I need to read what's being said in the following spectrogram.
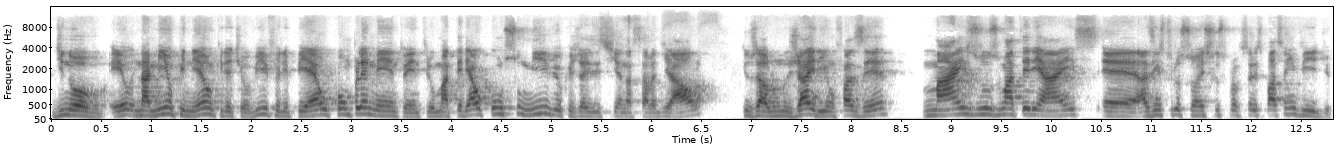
de novo, eu, na minha opinião, queria te ouvir, Felipe, é o complemento entre o material consumível que já existia na sala de aula, que os alunos já iriam fazer, mais os materiais, é, as instruções que os professores passam em vídeo.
